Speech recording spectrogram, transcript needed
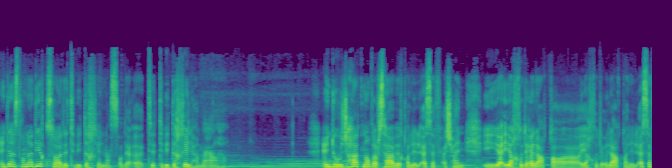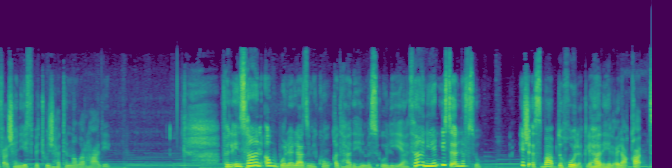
عندها صناديق سوداء تبي تدخل ناس صدا... تبي تدخلها معاها. عنده وجهات نظر سابقة للأسف عشان ياخذ علاقة ياخذ علاقة للأسف عشان يثبت وجهة النظر هذه. فالإنسان أولا لازم يكون قد هذه المسؤولية. ثانيا يسأل نفسه إيش أسباب دخولك لهذه العلاقات؟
